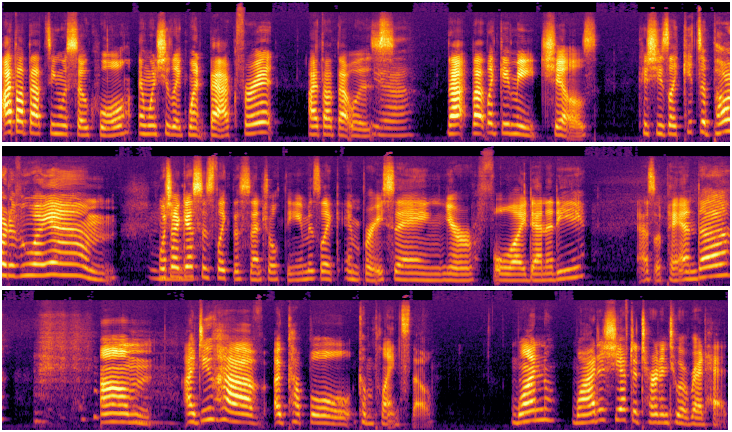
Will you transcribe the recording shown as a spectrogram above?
i thought that scene was so cool and when she like went back for it i thought that was Yeah. that that like gave me chills because she's like it's a part of who i am which i mm. guess is like the central theme is like embracing your full identity as a panda um i do have a couple complaints though one why does she have to turn into a redhead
